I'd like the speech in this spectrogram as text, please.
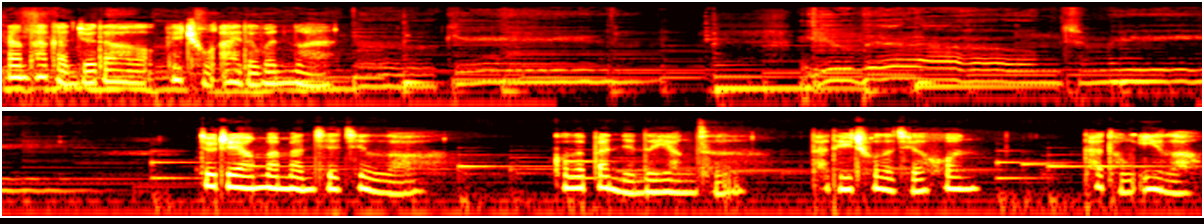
让她感觉到被宠爱的温暖。就这样慢慢接近了，过了半年的样子，他提出了结婚，他同意了，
